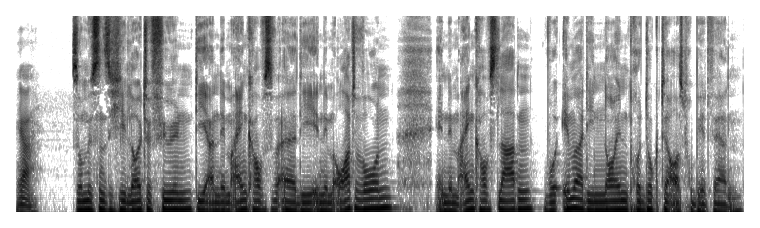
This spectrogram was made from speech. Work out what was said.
Ja, So müssen sich die Leute fühlen, die an dem Einkaufs, äh, die in dem Ort wohnen, in dem Einkaufsladen, wo immer die neuen Produkte ausprobiert werden.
